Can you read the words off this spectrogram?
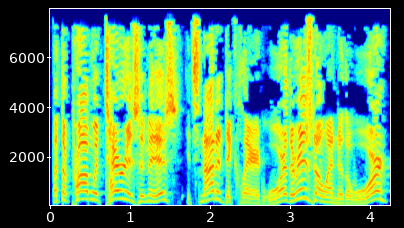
But the problem with terrorism is it's not a declared war. There is no end of the war.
